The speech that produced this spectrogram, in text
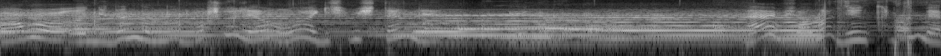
Ama önceden de onu boş ver ya. Ona geçmişten de. Ha bir şey olmaz. Dün kırdım ya.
